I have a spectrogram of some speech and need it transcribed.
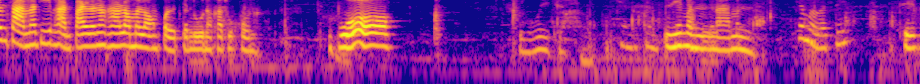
นสามนาทีผ่านไปแล้วนะคะ เรามาลองเปิดกันดูนะคะ ทุกคนบัาวสวยจ้ะนี่มันน้ำมันใช่เหมือนติ๊กเจ็บ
